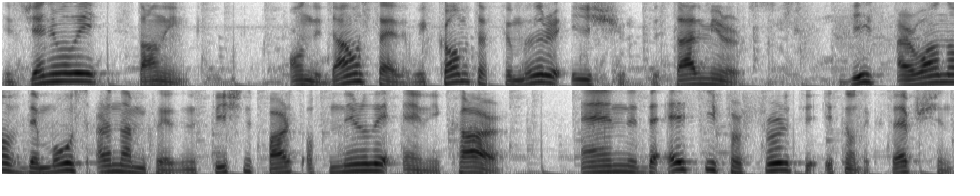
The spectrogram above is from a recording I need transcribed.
It's genuinely stunning. On the downside, we come to a familiar issue, the side mirrors. These are one of the most aerodynamically and efficient parts of nearly any car. And the SC430 is no exception.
